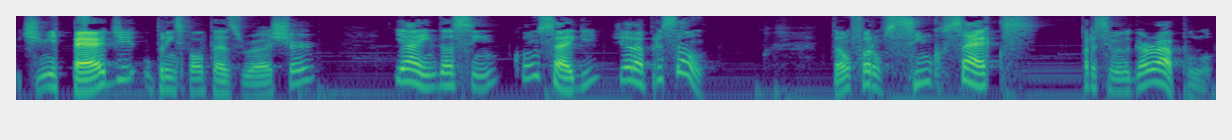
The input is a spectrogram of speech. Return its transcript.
o time perde o principal pass rusher e ainda assim consegue gerar pressão. Então foram cinco sacks para cima do Garoppolo.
